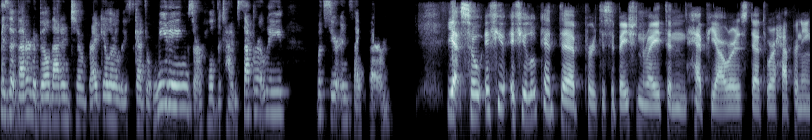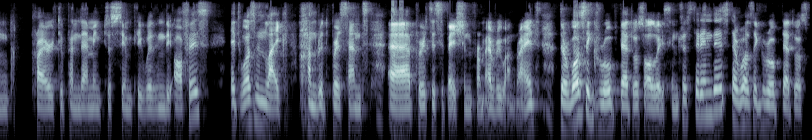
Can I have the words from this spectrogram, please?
Is it better to build that into regularly scheduled meetings or hold the time separately? What's your insight there? Yeah, so if you if you look at the participation rate and happy hours that were happening prior to pandemic just simply within the office, it wasn't like 100% uh, participation from everyone, right? There was a group that was always interested in this. There was a group that was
